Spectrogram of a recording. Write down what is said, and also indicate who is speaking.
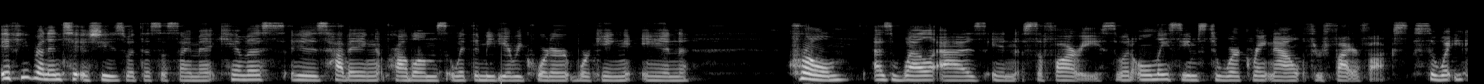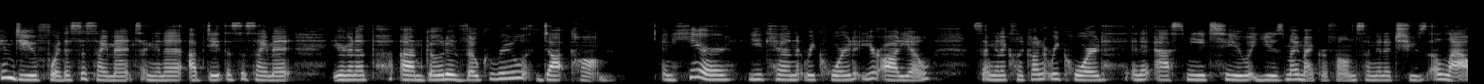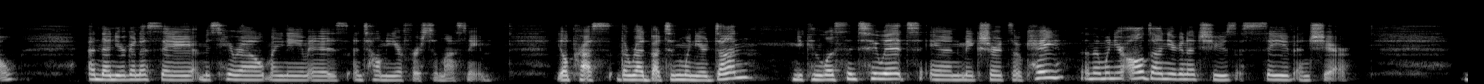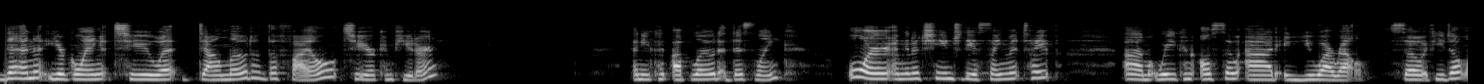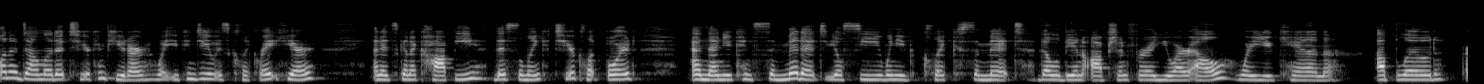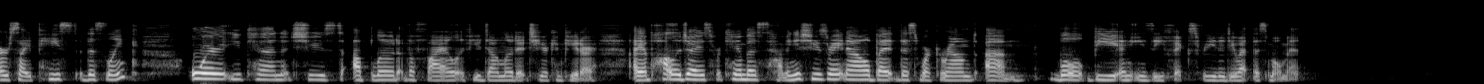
Speaker 1: If you run into issues with this assignment, Canvas is having problems with the media recorder working in Chrome as well as in Safari. So it only seems to work right now through Firefox. So what you can do for this assignment, I'm going to update this assignment. You're going to um, go to vocaroo.com. And here you can record your audio. So I'm going to click on record and it asks me to use my microphone. So I'm going to choose allow. And then you're going to say, Miss Hero, my name is, and tell me your first and last name. You'll press the red button when you're done. You can listen to it and make sure it's okay. And then when you're all done, you're going to choose save and share. Then you're going to download the file to your computer. And you could upload this link. Or I'm going to change the assignment type um, where you can also add a URL. So if you don't want to download it to your computer, what you can do is click right here and it's going to copy this link to your clipboard and then you can submit it. You'll see when you click submit, there will be an option for a URL where you can upload or sorry, paste this link or you can choose to upload the file if you download it to your computer. I apologize for Canvas having issues right now, but this workaround um, will be an easy fix for you to do at this moment.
